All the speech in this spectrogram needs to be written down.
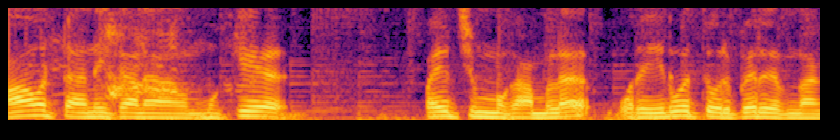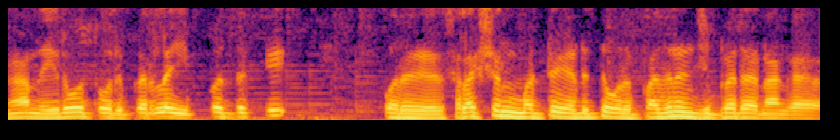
மாவட்ட அணிக்கான முக்கிய பயிற்சி முகாமில் ஒரு இருபத்தோரு பேர் இருந்தாங்க. அந்த இருபத்தோரு பேரில் இப்போதைக்கு ஒரு செலெக்ஷன் மட்டும் எடுத்து ஒரு பதினஞ்சு பேரை நாங்கள்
